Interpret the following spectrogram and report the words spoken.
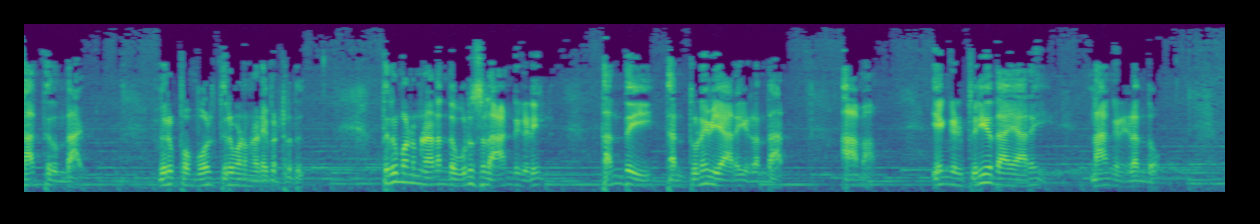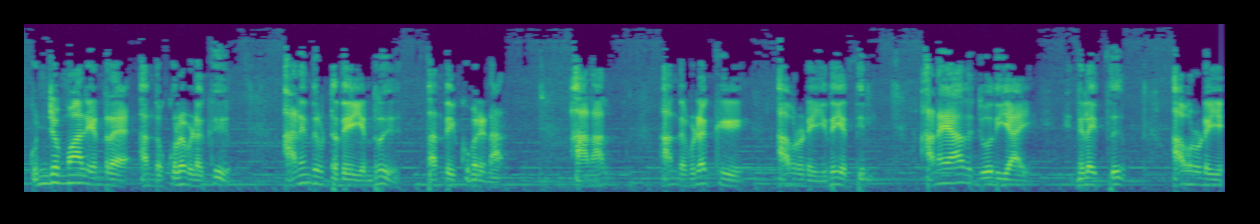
காத்திருந்தாள். விருப்பம் போல் திருமணம் நடைபெற்றது. திருமணம் நடந்த ஒரு சில ஆண்டுகளில் தந்தை தன் துணைவியாரை இழந்தார். ஆமாம் எங்கள் பெரிய தாயாரை நாங்கள் இழந்தோம். குஞ்சம்மாள் என்ற அந்த குலவிளக்கு அணைந்து விட்டதே என்று தந்தை குமரினார். ஆனால் அந்த விளக்கு அவருடைய இதயத்தில் அணையாத ஜோதியாய் நிலைத்து அவருடைய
